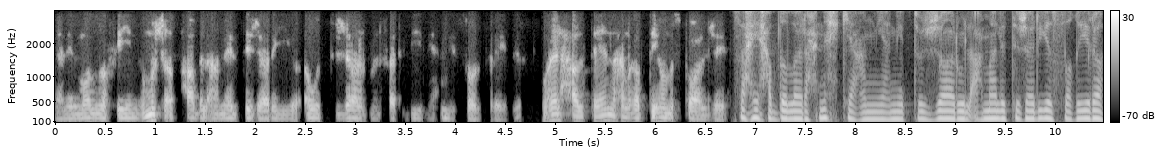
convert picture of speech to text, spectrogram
يعني الموظفين ومش أصحاب الأعمال التجارية أو التجار المنفردين يعني ال sole trader وهي الحالتين رح نغطيهم الأسبوع الجاي. صحيح عبد الله رح نحكي عن يعني التجار والأعمال التجارية الصغيرة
